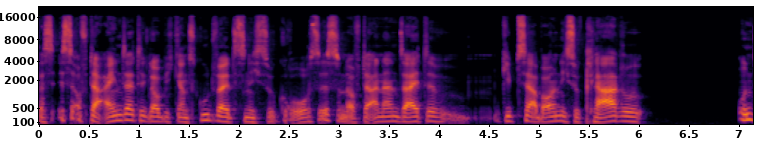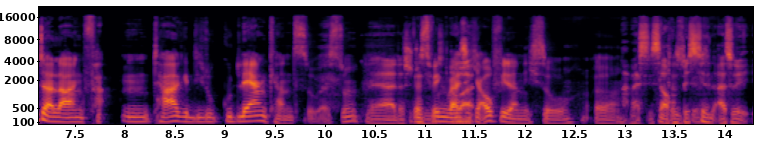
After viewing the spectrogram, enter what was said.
das ist auf der einen Seite, glaube ich, ganz gut, weil es nicht so groß ist. Und auf der anderen Seite gibt es ja aber auch nicht so klare Unterlagen, Fakten, Tage, die du gut lernen kannst, so weißt du. Ja, das stimmt. Deswegen weiß ich auch wieder nicht so. Äh, aber es ist auch ein bisschen, also ich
